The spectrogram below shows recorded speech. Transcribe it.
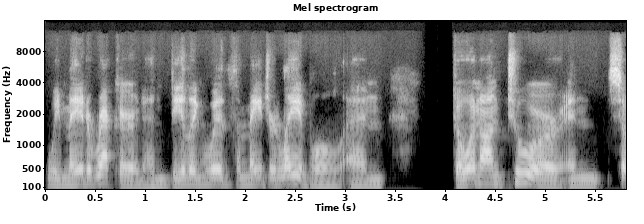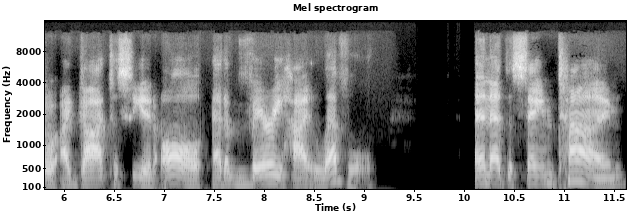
we made a record and dealing with a major label and going on tour. And so i got to see it all at a very high level. And at the same time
